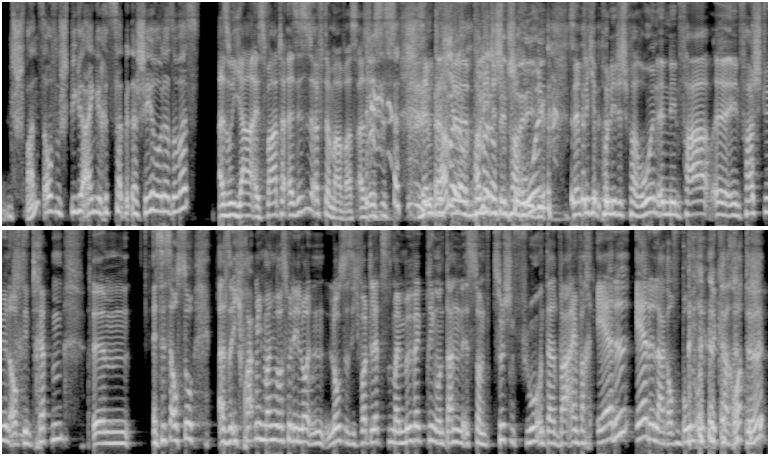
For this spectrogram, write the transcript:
einen Schwanz auf dem Spiegel eingeritzt hat mit einer Schere oder sowas? Also ja, es war, also es ist öfter mal was. Also es ist sämtliche doch- politische. Parolen, sämtliche politische Parolen in den Fahr, äh, in den Fahrstühlen, auf den Treppen. Ähm, es ist auch so, also ich frage mich manchmal, was mit den Leuten los ist. Ich wollte letztens meinen Müll wegbringen und dann ist so ein Zwischenflur und da war einfach Erde, Erde lag auf dem Boden und eine Karotte.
